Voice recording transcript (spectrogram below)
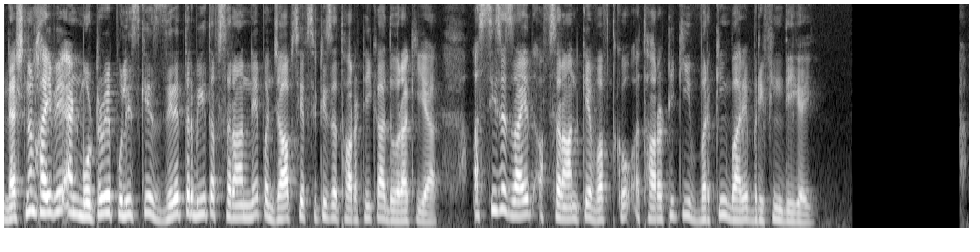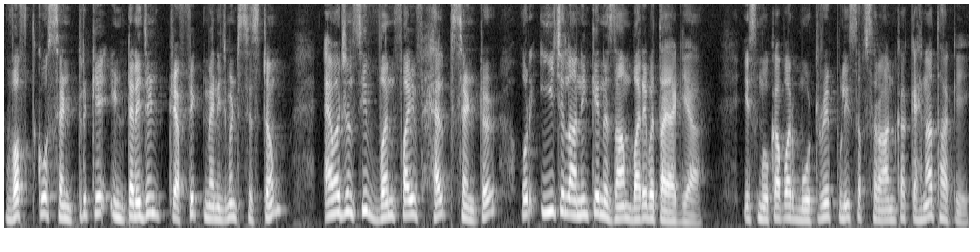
National highway and motorway police के जेर तरबीत अफसरान ने पंजाब सेफ़ सिटीज़ अथॉरिटी का दौरा किया। अस्सी से जायद अफसरान के वफ्त को अथॉरिटी की वर्किंग बारे ब्रीफिंग दी गई। वफ्त को सेंटर के intelligent traffic management system emergency one five help centre और ई चलानी के निज़ाम बारे बताया गया। इस मौका पर मोटरवे पुलिस अफसरान का कहना था कि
